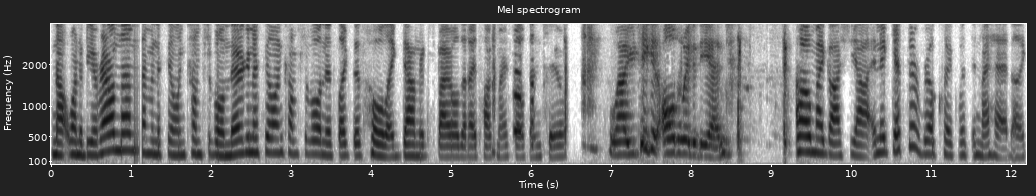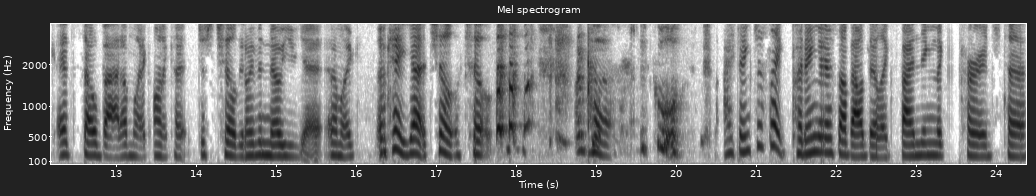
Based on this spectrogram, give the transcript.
not want to be around them. I'm going to feel uncomfortable and they're going to feel uncomfortable. And it's like this whole like downward spiral that I talk myself into. Wow. You take it all the way to the end. oh my gosh. Yeah. And it gets there real quick within my head. Like it's so bad. I'm like, Anika, just chill. They don't even know you yet. And I'm like, okay, yeah, chill, chill. I'm cool. Uh, it's cool. I think just like putting yourself out there, like finding the courage to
